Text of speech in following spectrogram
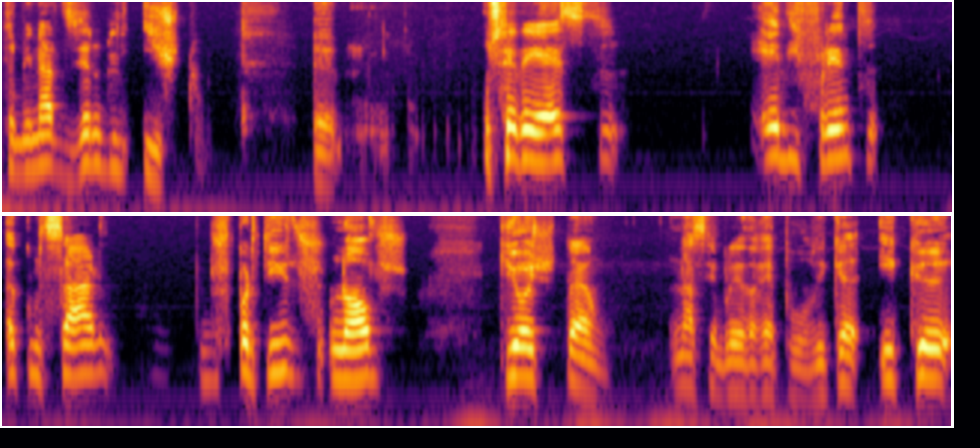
terminar dizendo-lhe isto. Uh, o CDS é diferente a começar dos partidos novos que hoje estão na Assembleia da República e que,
